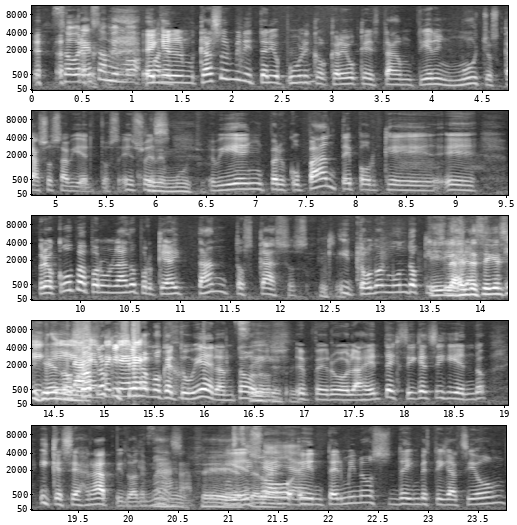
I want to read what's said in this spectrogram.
Sobre eso mismo. en el caso del Ministerio Público creo que están tienen muchos casos abiertos. Eso es bien preocupante porque eh, preocupa por un lado porque hay tantos casos y todo el mundo quisiera. Y la gente sigue exigiendo. Nosotros quisiéramos que tuvieran todos, eh, pero la gente sigue exigiendo y que sea rápido además. y eso en términos de investigación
